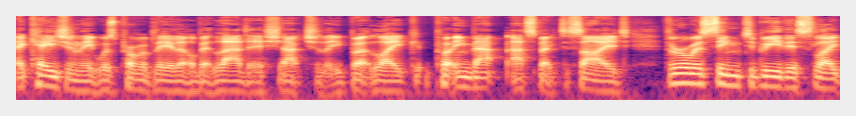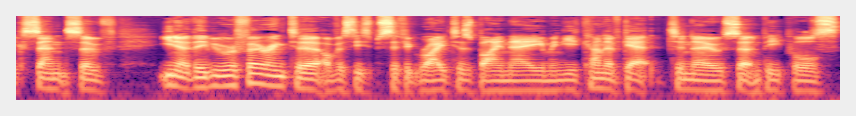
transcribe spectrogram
occasionally, it was probably a little bit laddish, actually. But like putting that aspect aside, there always seemed to be this like sense of you know they'd be referring to obviously specific writers by name, and you'd kind of get to know certain people's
